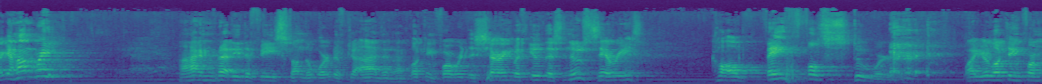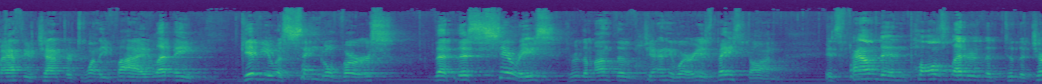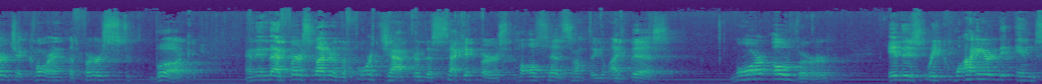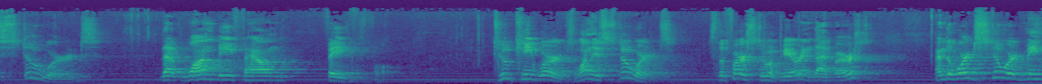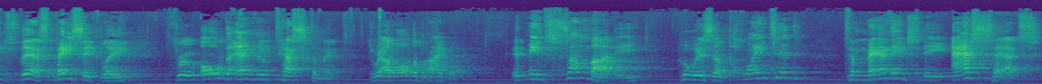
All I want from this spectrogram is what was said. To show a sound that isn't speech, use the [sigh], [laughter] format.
Are you hungry? I'm ready to feast on the Word of God, and I'm looking forward to sharing with you this new series called Faithful Steward. While you're looking for Matthew chapter 25, let me give you a single verse that this series through the month of January is based on. It's found in Paul's letter to the church at Corinth, the first book. And in that first letter, the fourth chapter, the second verse, Paul says something like this Moreover, it is required in stewards that one be found faithful. Two key words. One is stewards. It's the first to appear in that verse. And the word steward means this basically through Old and New Testament, throughout all the Bible. It means somebody who is appointed to manage the assets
